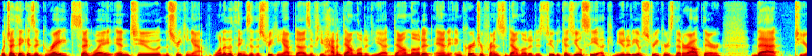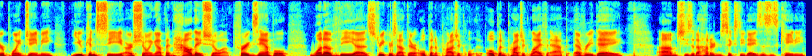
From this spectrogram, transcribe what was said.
which I think is a great segue into the Streaking app. One of the things that the Streaking app does, if you haven't downloaded it yet, download it and encourage your friends to download it as too, because you'll see a community of streakers that are out there that, to your point, Jamie, you can see are showing up and how they show up. For example, one of the uh, streakers out there open a project open Project Life app every day. Um, she's at 160 days. This is Katie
